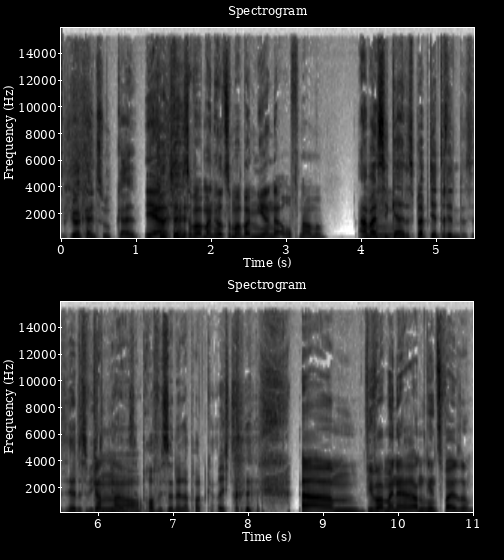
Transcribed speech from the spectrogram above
Ich höre keinen Zug, geil. Ja, ich weiß, aber man hört es immer bei mir in der Aufnahme. Aber ist Mm. egal, das bleibt ja drin. Das ist ja das Wichtige. Genau. Das ist ein professioneller Podcast. Richtig. ähm, wie war meine Herangehensweise?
